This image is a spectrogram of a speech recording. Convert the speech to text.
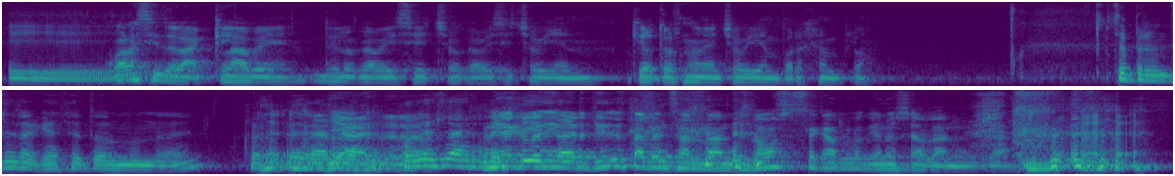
Y ¿Cuál ha sido la clave de lo que habéis hecho, que habéis hecho bien, que otros no han hecho bien, por ejemplo? Esta pregunta es la que hace todo el mundo, ¿eh? ¿Cuál es la, Ya, es ¿cuál verdad. es la Mira que lo divertido está pensando antes, vamos a sacar lo que no se habla nunca.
